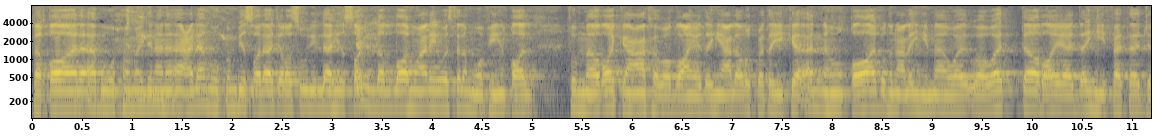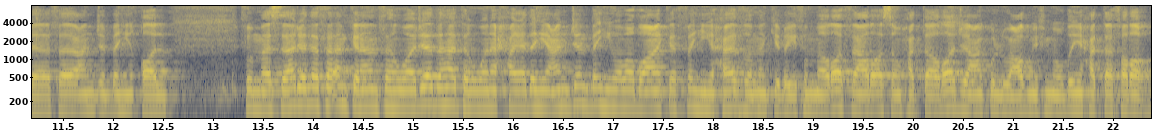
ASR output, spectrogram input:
فقال أبو حميد أنا أعلمكم بصلاة رسول الله صلى الله عليه وسلم. وفيه قال ثم ركع فوضع يديه على ركبتيه كأنه قابض عليهما ووتر يديه فتجافى عن جنبه. قال ثم سجد فأمكن أنفه وجبهته ونحى يديه عن جنبه ووضع كفيه حذو منكبيه ثم رفع رأسه حتى رجع كل عظم في موضعه حتى فرغ.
